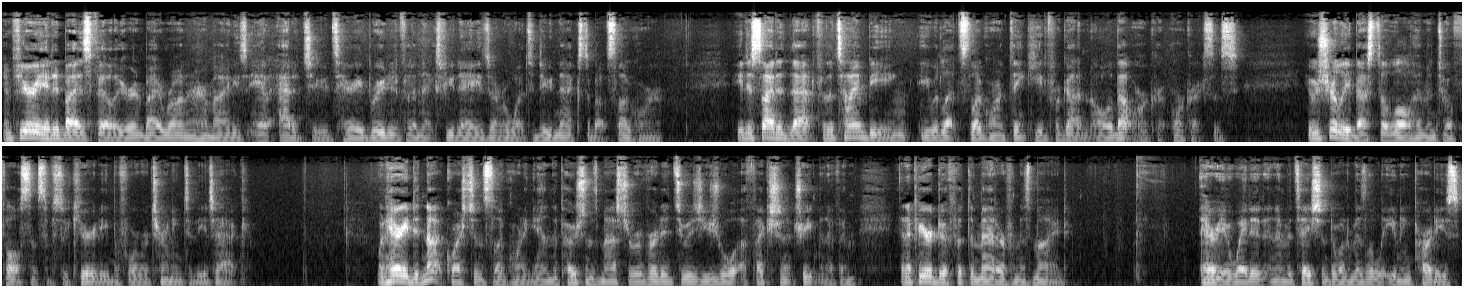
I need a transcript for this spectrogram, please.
Infuriated by his failure and by Ron and Hermione's attitudes, Harry brooded for the next few days over what to do next about Slughorn. He decided that, for the time being, he would let Slughorn think he'd forgotten all about Horcruxes. It was surely best to lull him into a false sense of security before returning to the attack. When Harry did not question Slughorn again, the potions master reverted to his usual affectionate treatment of him and appeared to have put the matter from his mind. Harry awaited an invitation to one of his little evening parties,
